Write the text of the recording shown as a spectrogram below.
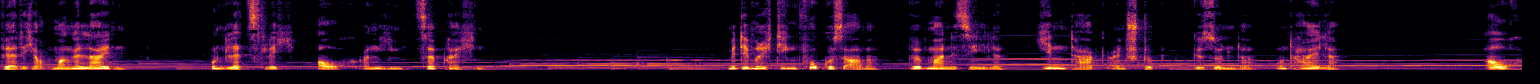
werde ich auch Mangel leiden und letztlich auch an ihm zerbrechen. Mit dem richtigen Fokus aber wird meine Seele jeden Tag ein Stück gesünder und heiler. Auch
